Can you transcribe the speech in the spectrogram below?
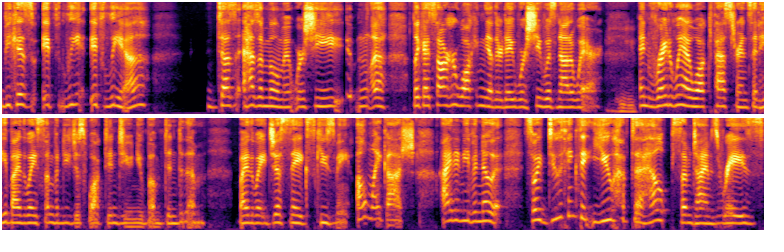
because if Le- if Leah does has a moment where she uh, like I saw her walking the other day where she was not aware. And right away I walked past her and said, "Hey, by the way, somebody just walked into you and you bumped into them." By the way, just say excuse me. Oh my gosh, I didn't even know that. So I do think that you have to help sometimes raise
